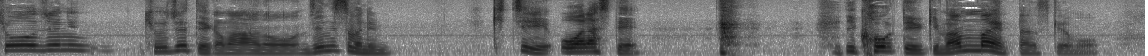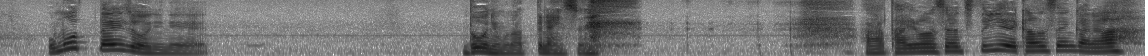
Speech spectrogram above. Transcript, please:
今日中に、今日中っていうかまああの、前日まできっちり終わらせて 行こうっていう気満々やったんですけども、思った以上にね、どうにもなってないんですよね あ、台湾戦はちょっと家で観戦かな。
